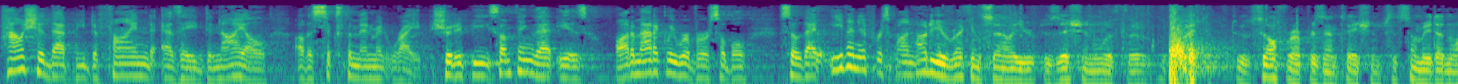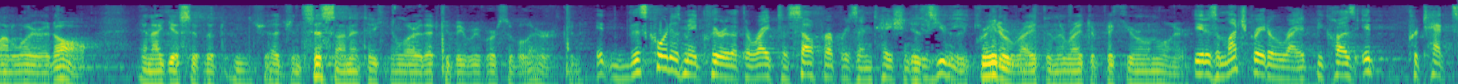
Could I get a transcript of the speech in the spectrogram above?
how should that be defined as a denial of a Sixth Amendment right? Should it be something that is automatically reversible so that even if respondent How do you reconcile your position with the right to self-representation since somebody doesn't want a lawyer at all? And I guess if the judge insists on it, taking a lawyer, that could be reversible error. couldn't it? this court has made clear that the right to self-representation is, Is unique. a greater right than the right to pick your own lawyer. It is a much greater right because it protects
